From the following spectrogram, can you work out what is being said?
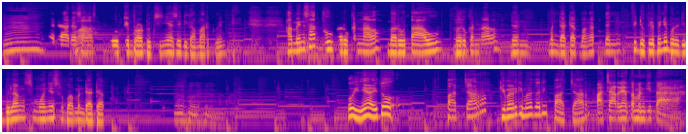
Hmm. Ada ada Wah. salah satu tim produksinya sih di kamarku ini. Amin Hmm. satu baru kenal, baru tahu, baru kenal dan mendadak banget dan video klip ini boleh dibilang semuanya serba mendadak. Hmm. Oh iya itu pacar gimana gimana tadi pacar? Pacarnya teman kita.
